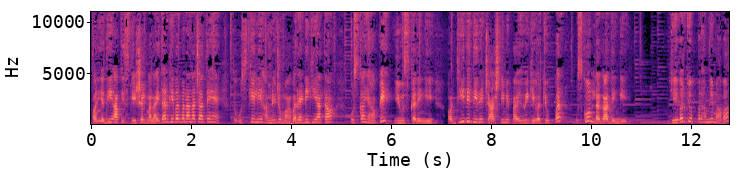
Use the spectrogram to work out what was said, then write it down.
और यदि आप स्पेशल मलाईदार घेवर बनाना चाहते हैं तो उसके लिए हमने जो मावा रेडी किया था, उसका यहाँ पे यूज़ करेंगे और धीरे धीरे चाशनी में पाए हुए घेवर के ऊपर उसको लगा देंगे। घेवर के ऊपर हमने मावा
